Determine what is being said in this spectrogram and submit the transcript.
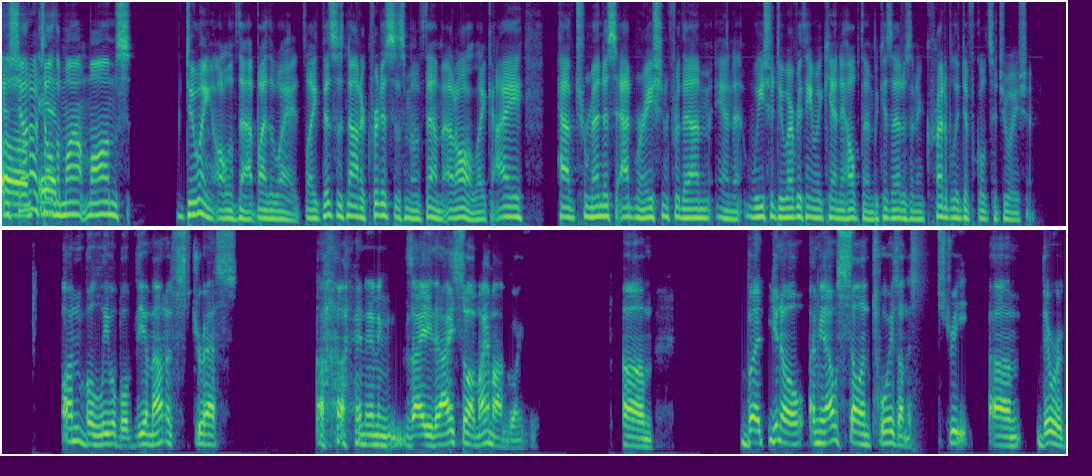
and shout Um, out to all the mo- moms doing all of that by the way like this is not a criticism of them at all like i have tremendous admiration for them and we should do everything we can to help them because that is an incredibly difficult situation unbelievable the amount of stress uh, and, and anxiety that I saw my mom going through. Um, but you know, I mean, I was selling toys on the street. Um, there were,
